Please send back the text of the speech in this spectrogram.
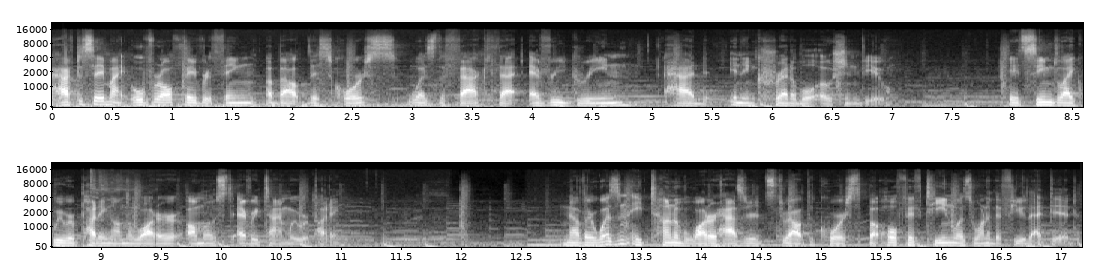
I have to say my overall favorite thing about this course was the fact that every green had an incredible ocean view. It seemed like we were putting on the water almost every time we were putting. Now there wasn't a ton of water hazards throughout the course, but hole 15 was one of the few that did.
